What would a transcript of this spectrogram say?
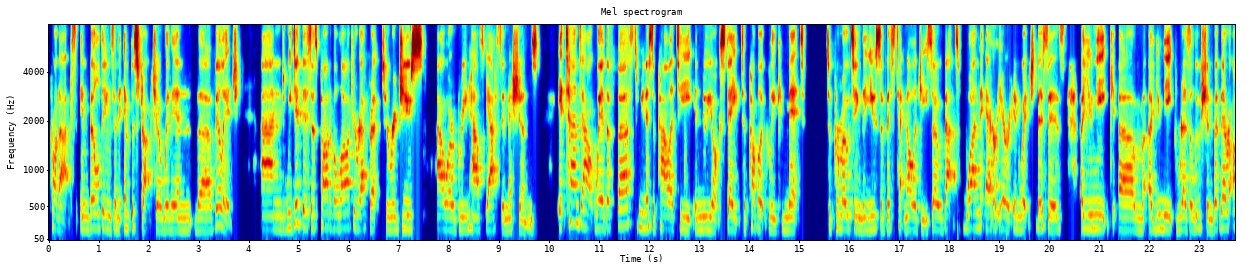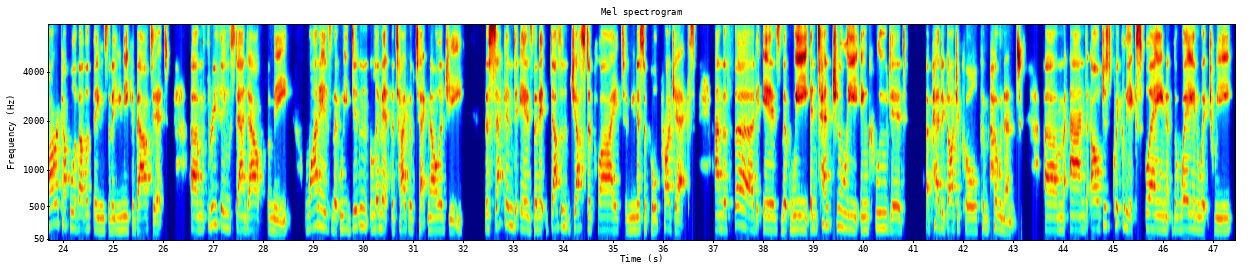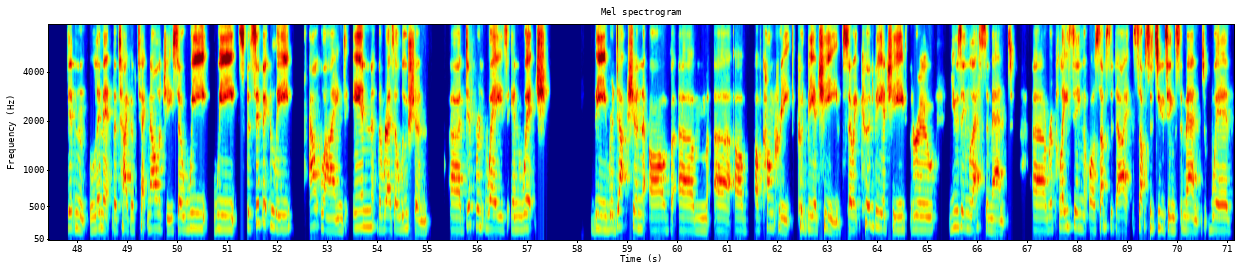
products in buildings and infrastructure within the village. And we did this as part of a larger effort to reduce our greenhouse gas emissions. It turns out we're the first municipality in New York State to publicly commit to promoting the use of this technology. So that's one area in which this is a unique, um, a unique resolution. But there are a couple of other things that are unique about it. Um, three things stand out for me. One is that we didn't limit the type of technology. The second is that it doesn't just apply to municipal projects. And the third is that we intentionally included a pedagogical component. Um, and I'll just quickly explain the way in which we didn't limit the type of technology. So we we specifically outlined in the resolution uh, different ways in which the reduction of, um, uh, of, of concrete could be achieved. So it could be achieved through using less cement, uh, replacing or substituting cement with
